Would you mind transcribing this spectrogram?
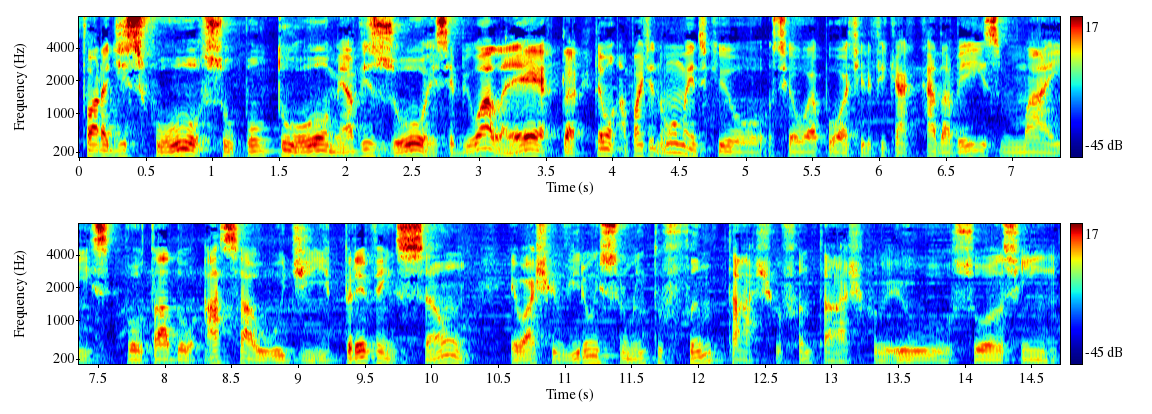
fora de esforço, pontuou, me avisou, recebi o alerta. Então, a partir do momento que o seu Apple Watch ele fica cada vez mais voltado à saúde e prevenção, eu acho que vira um instrumento fantástico, fantástico. Eu sou assim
